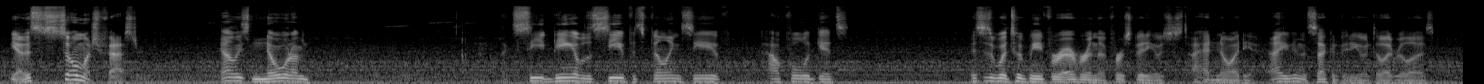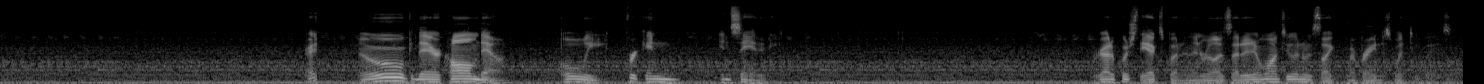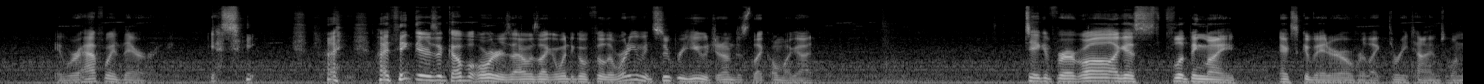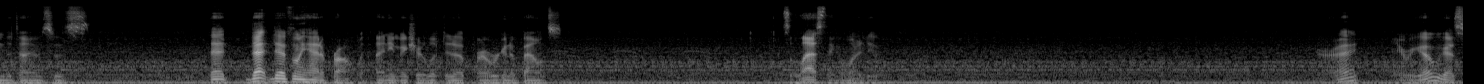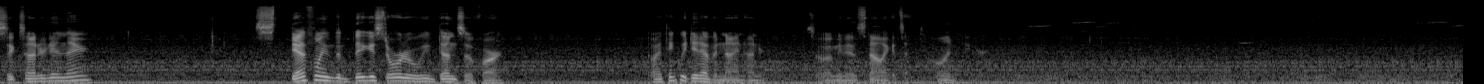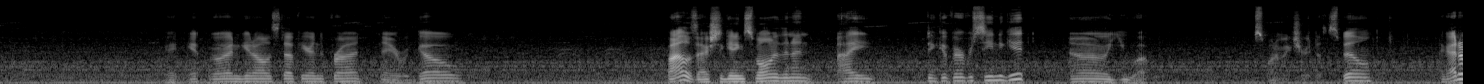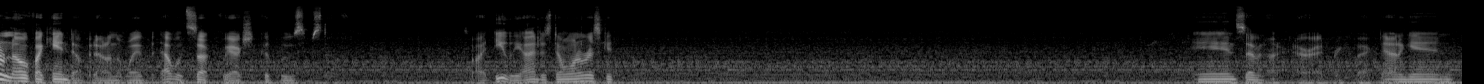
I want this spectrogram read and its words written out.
Yeah, this is so much faster. Now at least know what I'm... Like, see, being able to see if it's filling, see if, how full it gets. This is what took me forever in the first video. It's just, I had no idea. Not even the second video until I realized. Right. Oh, there, calm down. Holy freaking insanity. Forgot to push the X button and then realized that I didn't want to and it was like my brain just went two ways. Okay, we're halfway there already. Yeah, see? I, I think there's a couple orders I was like, I went to go fill. They weren't even super huge and I'm just like, oh my god. Taking forever. Well, I guess flipping my excavator over like three times one of the times was that that definitely had a problem with it. I need to make sure to lift it up or we're gonna bounce. That's the last thing I want to do. Alright, there we go. We got 600 in there. It's definitely the biggest order we've done so far. I think we did have a 900. So, I mean, it's not like it's a ton. Yep, go ahead and get all the stuff here in the front. There we go. Pile is actually getting smaller than I, I think I've ever seen it get. Oh, you up. Just want to make sure it doesn't spill. Like, I don't know if I can dump it out on the way, but that would suck we actually could lose some stuff. So ideally, I just don't want to risk it. And 700. Alright, bring it back down again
